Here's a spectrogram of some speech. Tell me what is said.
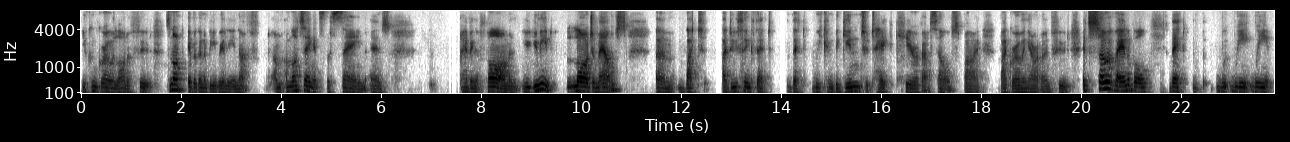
You can grow a lot of food. It's not ever going to be really enough. I'm, I'm not saying it's the same as having a farm, and you, you need large amounts, um, but I do think that that we can begin to take care of ourselves by by growing our own food. It's so available that we we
